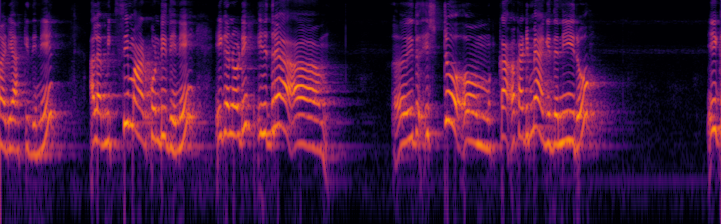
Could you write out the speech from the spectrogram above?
ಮಾಡಿ ಹಾಕಿದ್ದೀನಿ. ಅಲ್ಲ, ಮಿಕ್ಸಿ ಮಾಡ್ಕೊಂಡಿದ್ದೀನಿ. ಈಗ ನೋಡಿ, ಇದ್ರೆ ಇದು ಇಷ್ಟು ಕಡಿಮೆ ಆಗಿದೆ ನೀರು. ಈಗ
